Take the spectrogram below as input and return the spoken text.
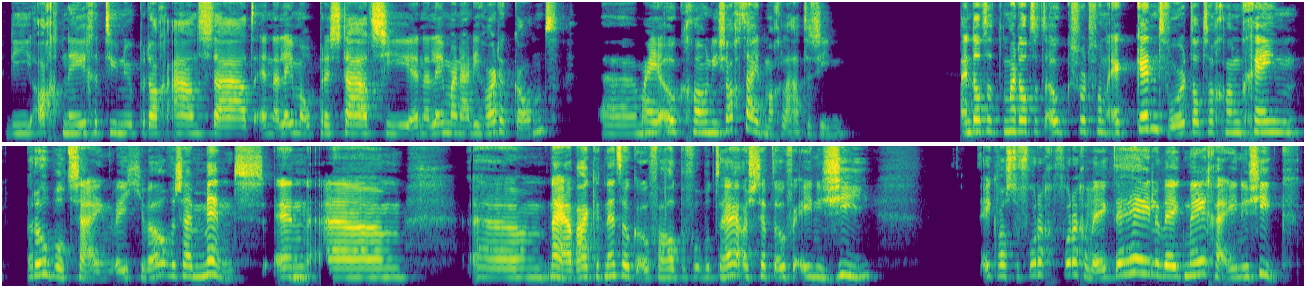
die 8, 9, 10 uur per dag aanstaat en alleen maar op prestatie en alleen maar naar die harde kant. Uh, maar je ook gewoon die zachtheid mag laten zien. En dat het, maar dat het ook soort van erkend wordt dat we gewoon geen robot zijn, weet je wel. We zijn mens. En um, um, nou ja, waar ik het net ook over had, bijvoorbeeld hè, als je het hebt over energie. Ik was de vorige, vorige week de hele week mega energiek.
